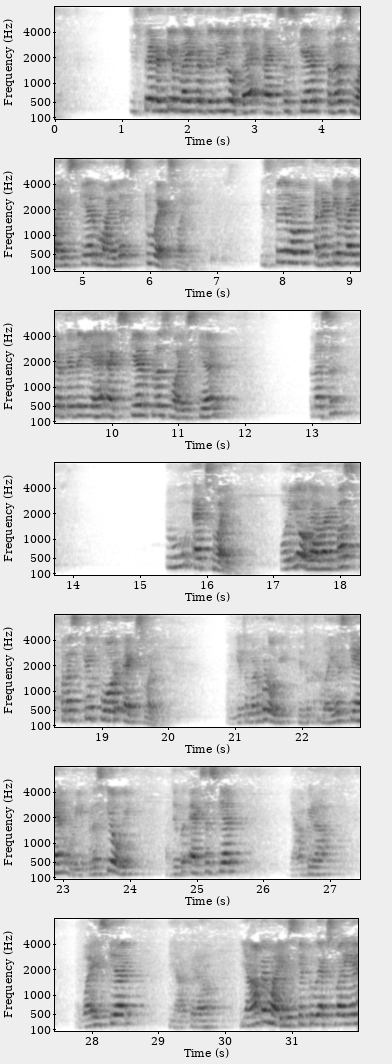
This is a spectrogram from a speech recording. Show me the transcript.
इस पे आइडेंटिटी अप्लाई करते तो ये होता है x square plus y square minus two x y इस पे जब हम आइडेंटिटी अप्लाई करते हैं तो ये है x square plus y square plus two x y और ये हो गया हमारे पास प्लस के फोर एक्स वाई ये तो गड़बड़ होगी, ये तो माइनस के है और ये प्लस के हो गई अब देखो एक्स स्क्र यहाँ पे रहा वाई स्क्र यहाँ पे रहा, यहाँ पे माइनस के टू एक्स वाई है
